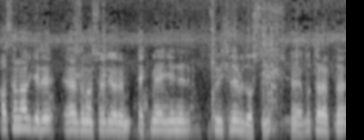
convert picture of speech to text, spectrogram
Hasan Algeri her zaman söylüyorum ekmeğe yenilir, su içilir bir dostumuz. Ee, bu tarafta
